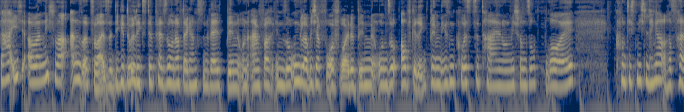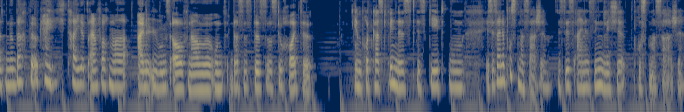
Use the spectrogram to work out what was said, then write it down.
Da ich aber nicht mal ansatzweise die geduldigste Person auf der ganzen Welt bin und einfach in so unglaublicher Vorfreude bin und so aufgeregt bin, diesen Kurs zu teilen und mich schon so freue, konnte ich es nicht länger aushalten und dachte, okay, ich teile jetzt einfach mal eine Übungsaufnahme und das ist das, was du heute im Podcast findest. Es geht um, es ist eine Brustmassage. Es ist eine sinnliche Brustmassage.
